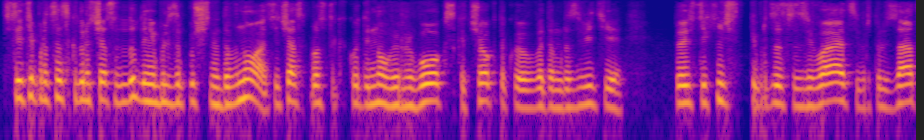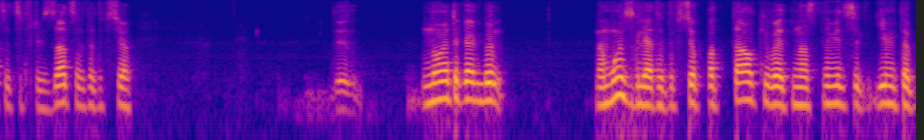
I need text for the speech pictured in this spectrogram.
все эти процессы, которые сейчас идут, они были запущены давно, а сейчас просто какой-то новый рывок, скачок такой в этом развитии То есть технический процесс развивается, виртуализация, цифровизация, вот это все. Э, но это как бы, на мой взгляд, это все подталкивает нас становиться каким-то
